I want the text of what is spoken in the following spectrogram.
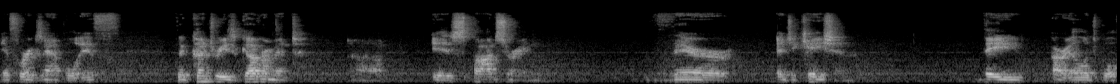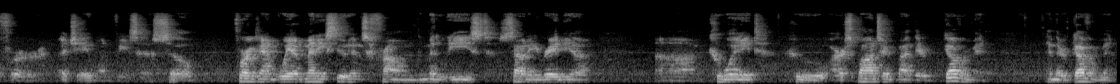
if for example, if the country's government is sponsoring their education, they are eligible for a J1 visa. So, for example, we have many students from the Middle East, Saudi Arabia, uh, Kuwait, who are sponsored by their government, and their government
